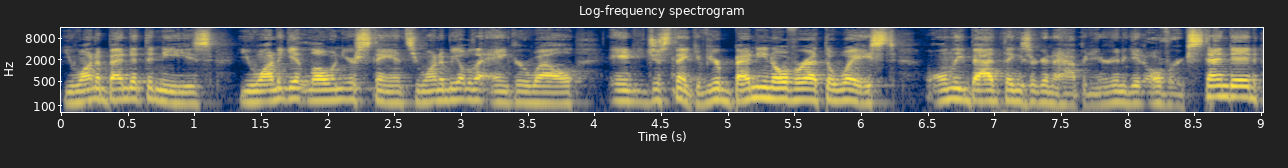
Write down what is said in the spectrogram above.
You want to bend at the knees, you want to get low in your stance, you want to be able to anchor well, and you just think if you're bending over at the waist, only bad things are going to happen. You're going to get overextended,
